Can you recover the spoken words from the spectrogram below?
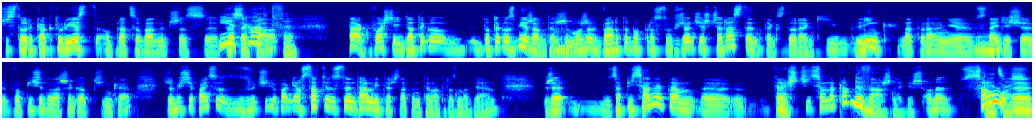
Historyka, który jest opracowany przez I jest PTH. martwy. Tak, właśnie i dlatego do tego zmierzam też, że Mhm. może warto po prostu wziąć jeszcze raz ten tekst do ręki. Link naturalnie Mhm. znajdzie się w opisie do naszego odcinka, żebyście Państwo zwrócili uwagę. Ostatnio z studentami też na ten temat rozmawiałem, że zapisane tam e, treści są naprawdę ważne. Wiesz, one są. E,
